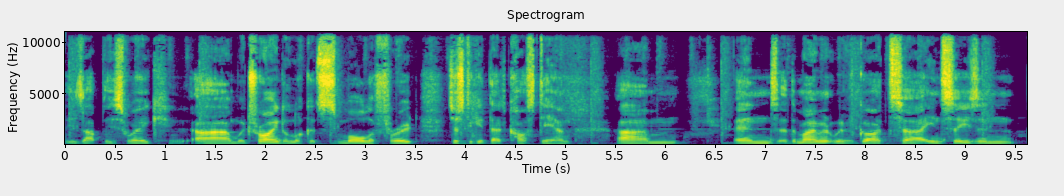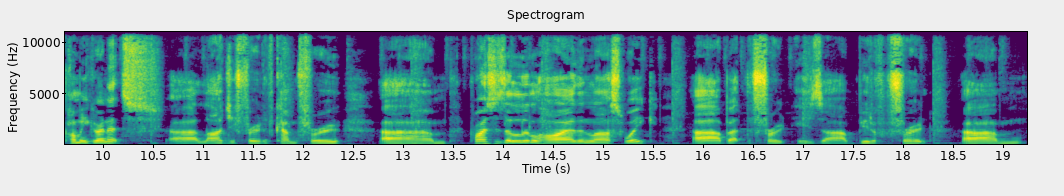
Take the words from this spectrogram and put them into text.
is up this week. Um, we're trying to look at smaller fruit just to get that cost down. Um, and at the moment, we've got uh, in season pomegranates. Uh, larger fruit have come through. Um, prices are a little higher than last week, uh, but the fruit is uh, beautiful fruit. Um,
